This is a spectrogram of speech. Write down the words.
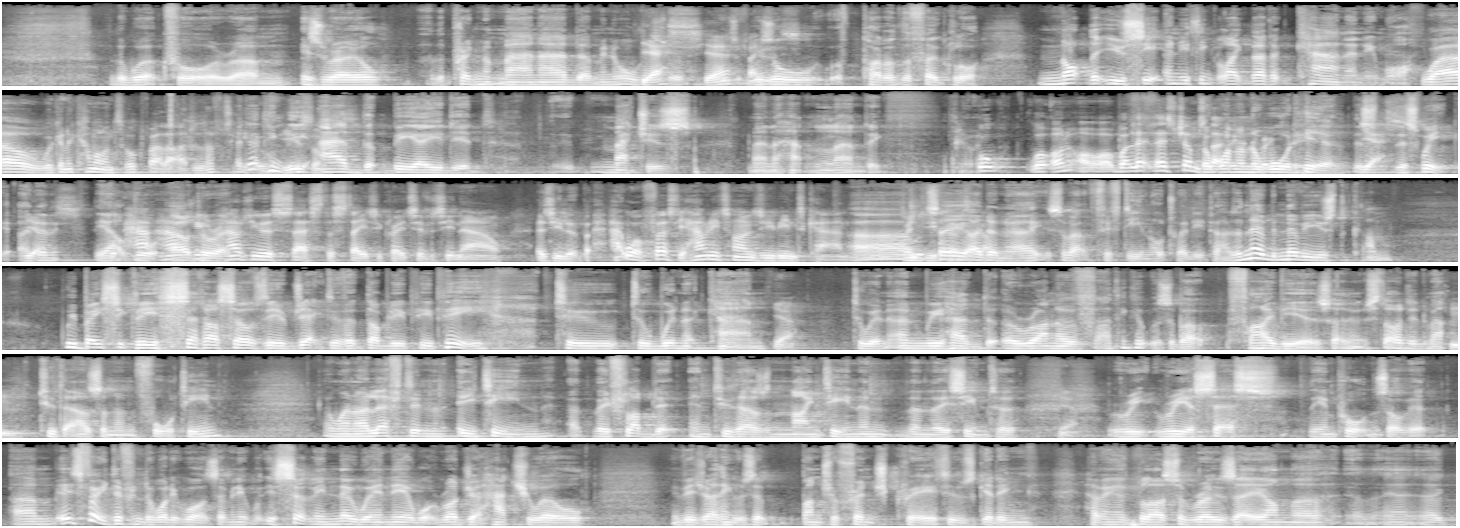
the work for um, Israel, the pregnant man ad. I mean, all this Yes, yeah, was, was all part of the folklore. Not that you see anything like that at Cannes anymore. Well, we're going to come on and talk about that. I'd love to I don't think the on ad that BA did matches Manhattan Landing. Anyway. Well, well, on, oh, well let, us jump to But that won an award here this, Yes. this week. I Yes. the Well, outdoor, how, how, do you, how do you assess the state of creativity now as you look back? How, well, firstly, how many times have you been to Cannes? Uh, I would say, I don't know, it's about 15 or 20 times. I never, never used to come. We basically set ourselves the objective at WPP to, to win at Cannes. Yeah. To win. And we had a run of, I think it was about five years. I think it started about Hmm. 2014. And when I left in 18, uh, they flubbed it in 2019, and then they seemed to Yeah. re- reassess the importance of it. Um, it's very different to what it was. I mean, it, it's certainly nowhere near what Roger Hatchuel envisioned. I think it was a bunch of French creatives getting having a glass of rosé on the uh,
